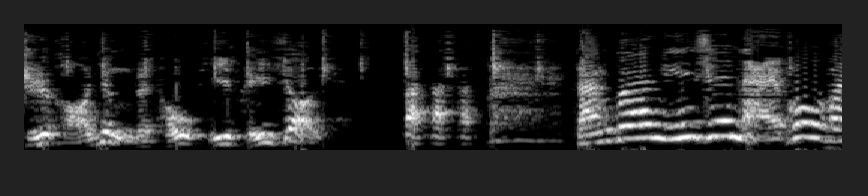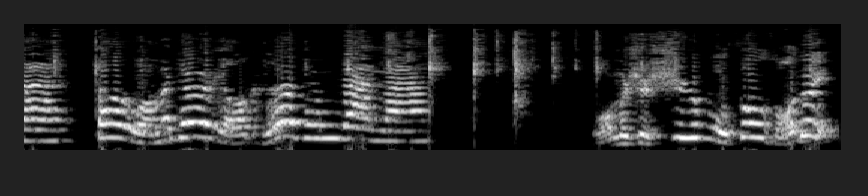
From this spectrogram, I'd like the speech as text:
只好硬着头皮陪笑脸。哈哈哈！长官，您是哪部分？到我们这儿有何公干呢？我们是师部搜索队，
